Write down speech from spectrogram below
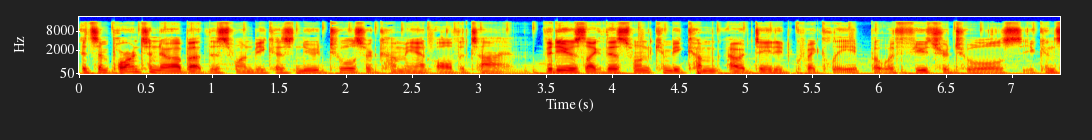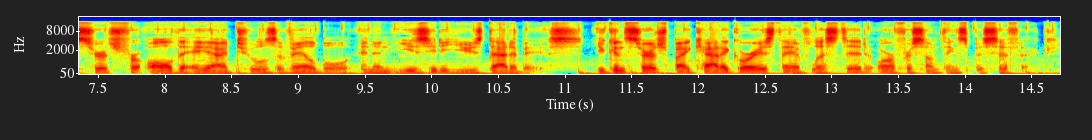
It's important to know about this one because new tools are coming out all the time. Videos like this one can become outdated quickly, but with future tools, you can search for all the AI tools available in an easy to use database. You can search by categories they have listed or for something specific.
